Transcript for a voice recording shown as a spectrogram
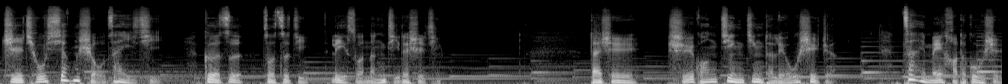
只求相守在一起，各自做自己力所能及的事情。但是时光静静地流逝着，再美好的故事，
